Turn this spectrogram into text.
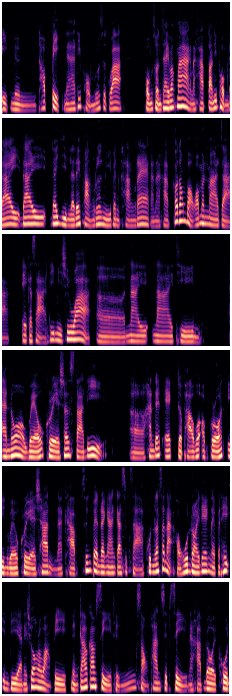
อีกหนึ่งท็อปปิกนะฮะที่ผมรู้สึกว่าผมสนใจมากๆนะครับ ตอนที่ผมได้ได้ได้ยินและได้ฟังเรื่องนี้เป็นครั้งแรกนะครับ ก็ต้องบอกว่ามันมาจาก เอกสารที่มีชื่อว่าเอ่อ19 Annual Wealth Creation Study เอ่อ 100x The Power of Growth in Wealth Creation นะครับ ซึ่งเป็นรายงานการศึกษาคุณลักษณะของหุ้นรอยเด้งในประเทศอินเดียในช่วงระหว่างปี 1994 ถึง 2014 นะครับ โดยคุณ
